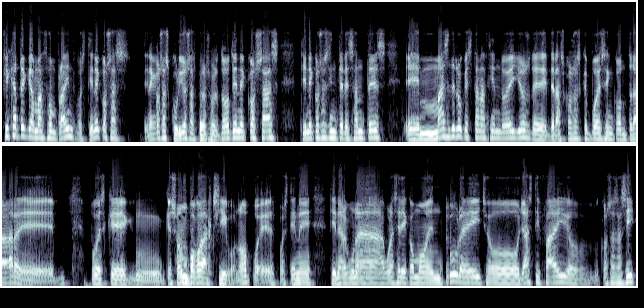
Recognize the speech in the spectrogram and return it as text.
fíjate que Amazon Prime pues tiene cosas tiene cosas curiosas, pero sobre todo tiene cosas, tiene cosas interesantes, eh, más de lo que están haciendo ellos, de, las cosas que puedes encontrar, eh, pues mm, que, son un poco de archivo, ¿no? Pues, pues tiene, tiene alguna, alguna serie como Entourage o Justify o cosas así,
